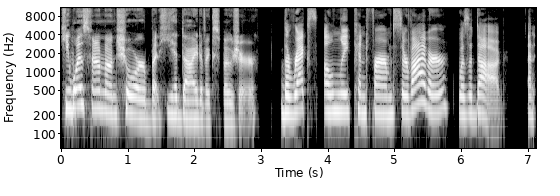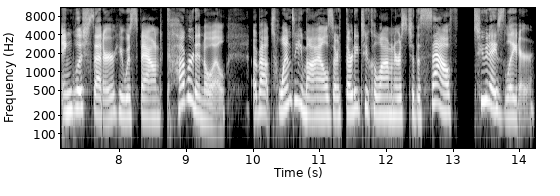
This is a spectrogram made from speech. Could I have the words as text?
He was found on shore, but he had died of exposure. The wreck's only confirmed survivor was a dog, an English setter who was found covered in oil about 20 miles or 32 kilometers to the south two days later.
